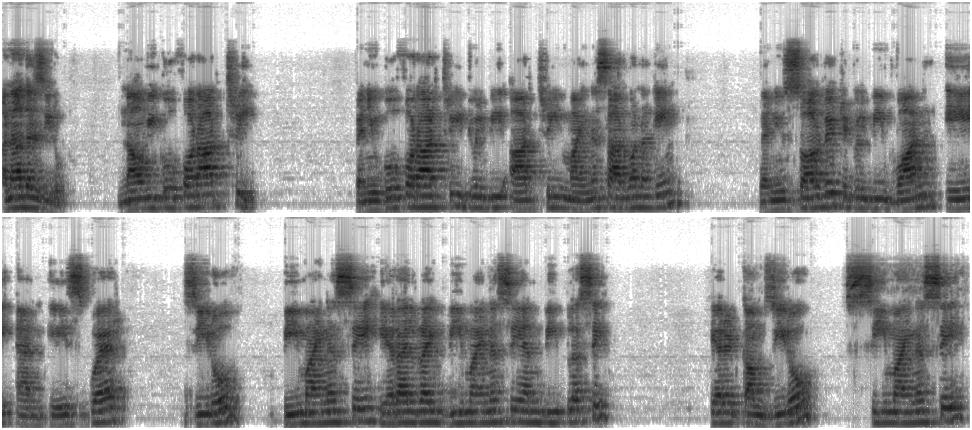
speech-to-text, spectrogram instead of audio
Another 0. Now we go for R3. When you go for R3, it will be R3 minus R1 again. When you solve it, it will be 1a and a square, 0, b minus a. Here I'll write b minus a and b plus a. Here it comes 0, c minus a,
